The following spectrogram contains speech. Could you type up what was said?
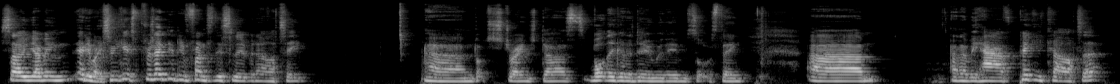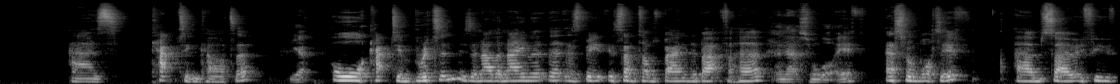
So I mean anyway, so he gets presented in front of this Illuminati. Um, Doctor Strange does what they're going to do with him, sort of thing. Um, and then we have Peggy Carter as Captain Carter, Yep. or Captain Britain is another name that, that has been is sometimes bandied about for her. And that's from What If. That's from What If. Um, so if you,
